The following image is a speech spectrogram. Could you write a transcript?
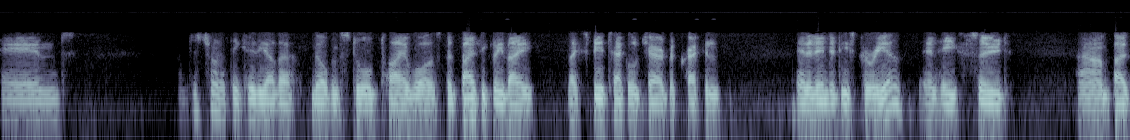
and just trying to think who the other Melbourne Storm player was. But basically, they they spear tackled Jarrod McCracken, and it ended his career. And he sued um, both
